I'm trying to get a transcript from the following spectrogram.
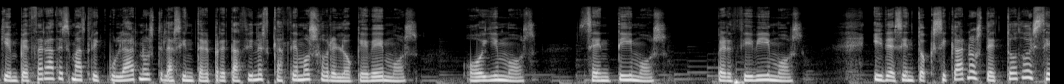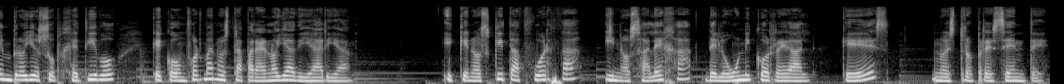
y empezar a desmatricularnos de las interpretaciones que hacemos sobre lo que vemos, oímos, sentimos, percibimos y desintoxicarnos de todo ese embrollo subjetivo que conforma nuestra paranoia diaria y que nos quita fuerza y nos aleja de lo único real, que es nuestro presente.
